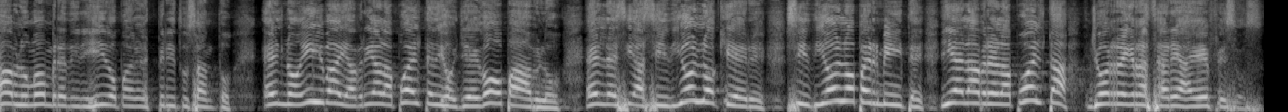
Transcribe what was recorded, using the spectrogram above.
Pablo, un hombre dirigido por el Espíritu Santo. Él no iba y abría la puerta y dijo, llegó Pablo. Él decía, si Dios lo quiere, si Dios lo permite y él abre la puerta, yo regresaré a Éfesos.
